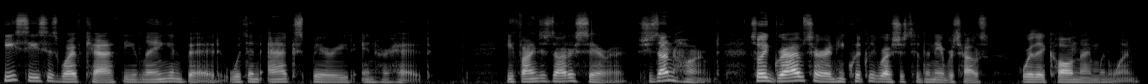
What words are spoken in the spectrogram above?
He sees his wife Cathy laying in bed with an axe buried in her head. He finds his daughter Sarah. She's unharmed, so he grabs her and he quickly rushes to the neighbor's house where they call 911.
